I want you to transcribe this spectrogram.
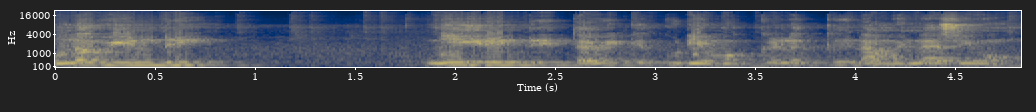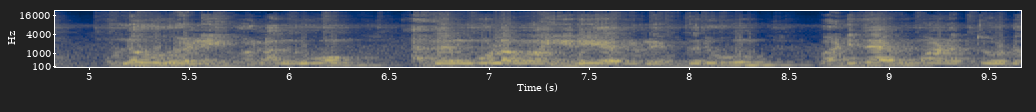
உணவின்றி நீரின்றி தவிக்கக்கூடிய மக்களுக்கு நாம் என்ன செய்வோம்? உணவுகளை வழங்குவோம். அதன் மூலமாக இறையருளை பெறுவோம். மனிதாபிமானத்தோடு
